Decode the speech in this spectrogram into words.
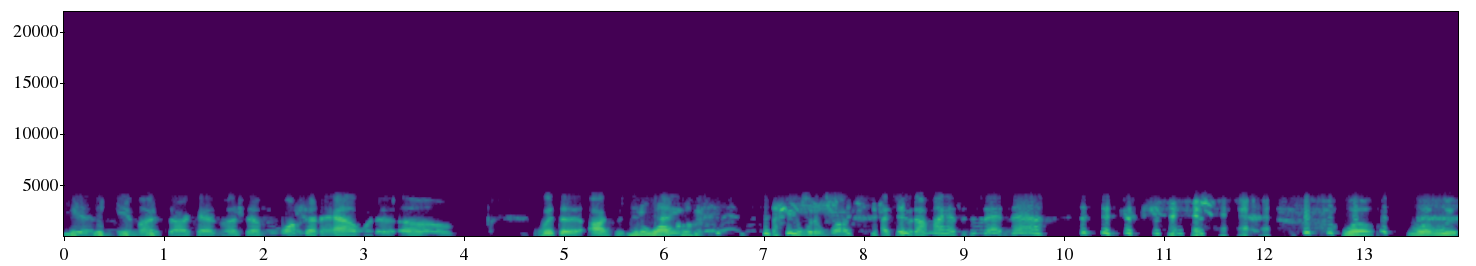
yes, me and my sarcasm. I said I'm walk down the aisle with a um with a oxygen With a walker. with a walker. I shoot, I might have to do that now. well, well, we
